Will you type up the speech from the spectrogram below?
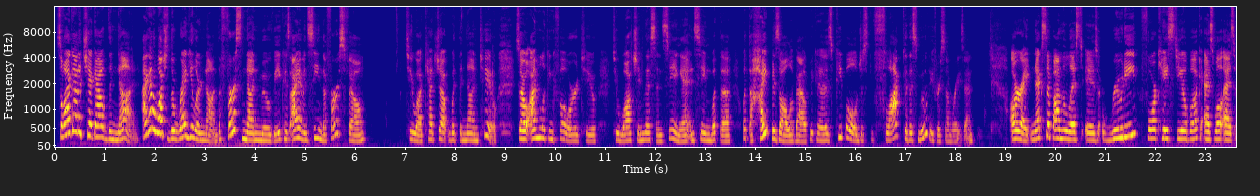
So I gotta check out The Nun. I gotta watch the regular Nun, the first Nun movie, because I haven't seen the first film to uh, catch up with the nun too. So I'm looking forward to to watching this and seeing it and seeing what the what the hype is all about because people just flock to this movie for some reason. All right, next up on the list is Rudy 4K Steelbook as well as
